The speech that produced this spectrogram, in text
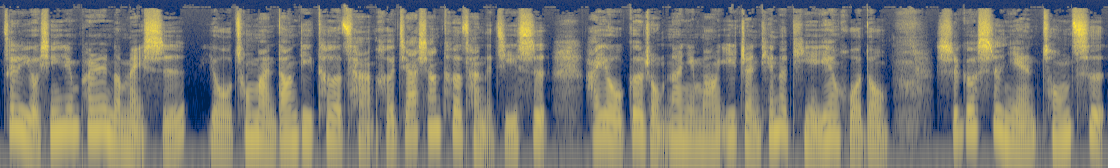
这里有新鲜烹饪的美食，有充满当地特产和家乡特产的集市，还有各种让你忙一整天的体验活动。时隔四年，从此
